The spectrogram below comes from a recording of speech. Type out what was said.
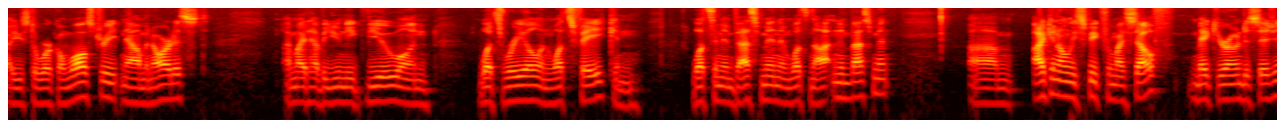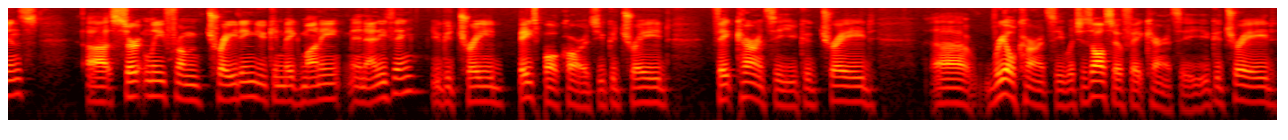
I used to work on Wall Street, now I'm an artist. I might have a unique view on what's real and what's fake and what's an investment and what's not an investment. Um, I can only speak for myself, make your own decisions. Uh, certainly, from trading, you can make money in anything. You could trade baseball cards, you could trade fake currency, you could trade uh, real currency, which is also fake currency. You could trade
